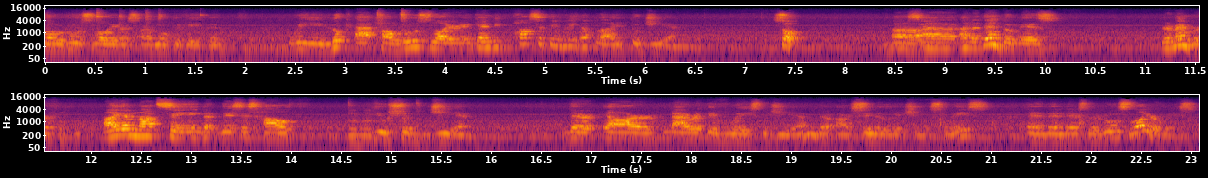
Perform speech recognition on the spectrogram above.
how rules lawyers are motivated, we look at how rules lawyering can be positively applied to GM. So, uh, an addendum is remember, I am not saying that this is how you should GM. There are narrative ways to GM, there are simulationist ways, and then there's the rules lawyer ways.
